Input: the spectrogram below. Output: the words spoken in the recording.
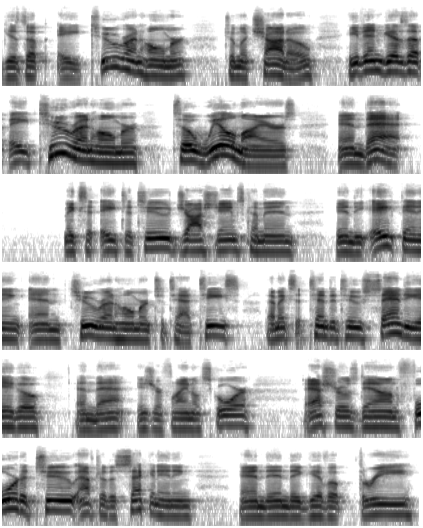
gives up a two run homer to Machado. He then gives up a two run homer to Wil Myers, and that makes it 8 to 2. Josh James come in in the eighth inning and two run homer to Tatis. That makes it 10 to 2 San Diego, and that is your final score. Astros down 4 to 2 after the second inning, and then they give up three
